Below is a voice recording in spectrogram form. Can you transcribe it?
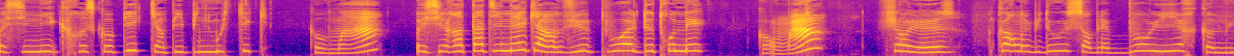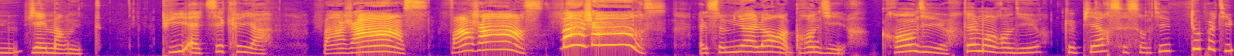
Aussi microscopique qu'un pipi de moustique. Comment? Aussi ratatiné qu'un vieux poil de trôné. Comment Furieuse, Cornebidou semblait bouillir comme une vieille marmite. Puis elle s'écria. Vengeance! Vengeance! Vengeance! Elle se mit alors à grandir, grandir, tellement grandir que Pierre se sentit tout petit.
